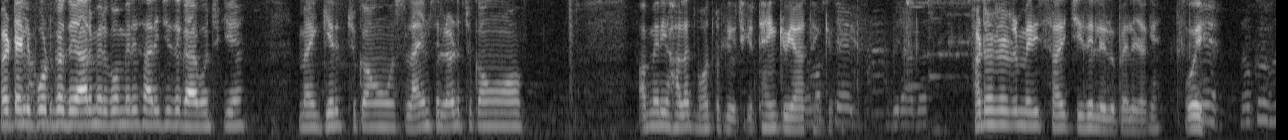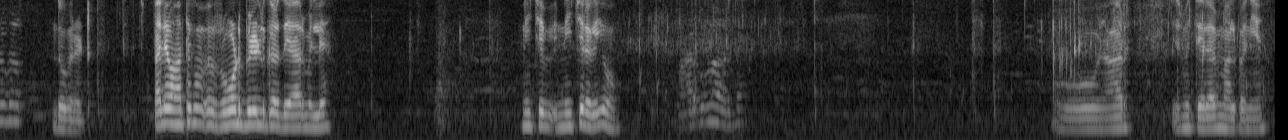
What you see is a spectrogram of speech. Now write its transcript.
मैं टेलीपोर्ट कर दे यार मेरे को मेरी सारी चीज़ें गायब हो चुकी है। मैं गिर चुका हूँ स्लाइम से लड़ चुका हूँ और अब मेरी हालत बहुत पतली हो चुकी है। थैंक यू यार थैंक यू हट हट हट मेरी सारी चीज़ें ले लो पहले जाके। ओए दो मिनट। पहले वहाँ तक रोड बिल्ड कर दे यार मिले नीचे भी- नीचे लगी हो? ओ यार इसमें तेरा भी माल पानी है।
